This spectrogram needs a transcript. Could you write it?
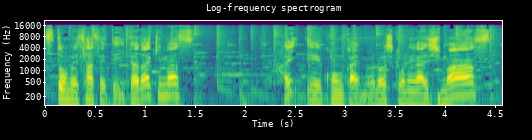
務めさせていただきます。はい、えー、今回もよろしくお願いします。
